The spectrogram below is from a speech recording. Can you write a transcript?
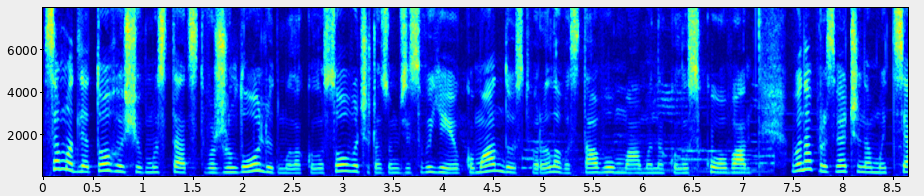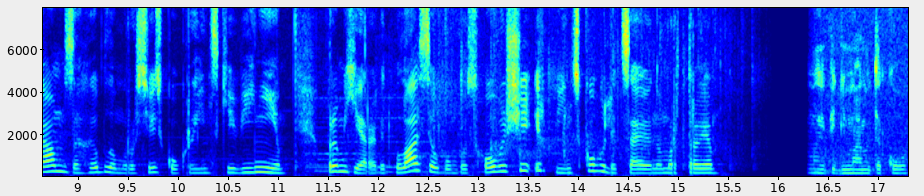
Саме для того, щоб мистецтво жило, Людмила Колосович разом зі своєю командою створила виставу Мамина Колоскова. Вона присвячена митцям, загиблим у російсько-українській війні. Прем'єра відбулася у бомбосховищі Ірпінського ліцею номер 3 Ми піднімаємо таку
